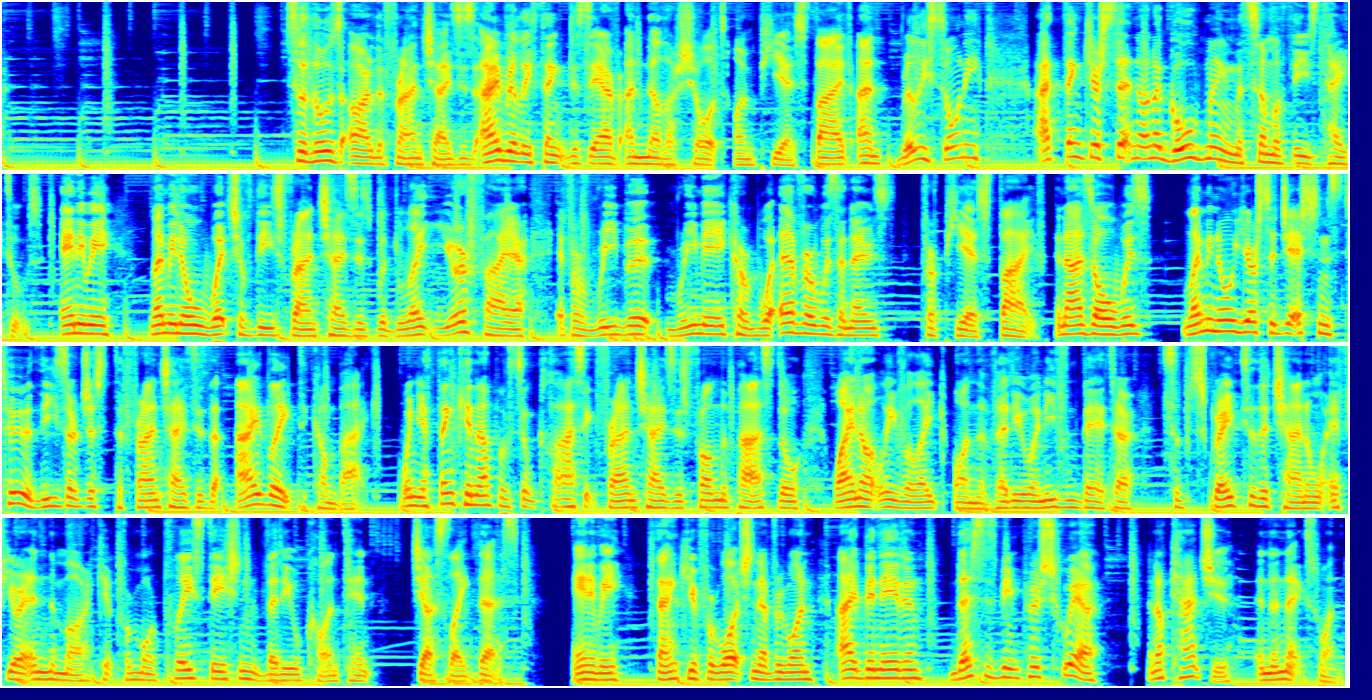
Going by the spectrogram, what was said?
So those are the franchises I really think deserve another shot on PS5 and really Sony, I think you're sitting on a goldmine with some of these titles. Anyway, let me know which of these franchises would light your fire if a reboot, remake or whatever was announced for PS5. And as always, let me know your suggestions too, these are just the franchises that I'd like to come back. When you're thinking up of some classic franchises from the past though, why not leave a like on the video and even better, subscribe to the channel if you're in the market for more PlayStation video content just like this. Anyway, thank you for watching everyone, I've been Aaron, this has been Push Square, and I'll catch you in the next one.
